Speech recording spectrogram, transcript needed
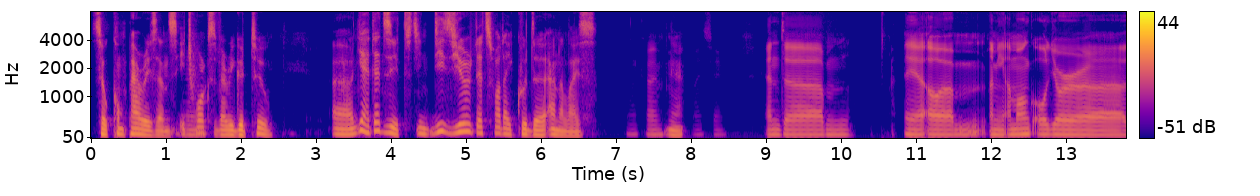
So comparisons. It Yeah. works very good too. Uh, yeah, that's it. In this year, that's what I could uh, analyze. Okay. Yeah. I see. And um, yeah, um, I mean, among all your uh,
